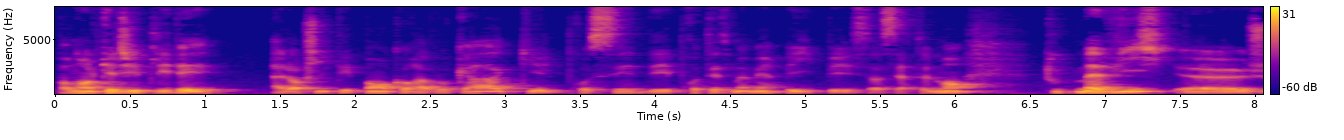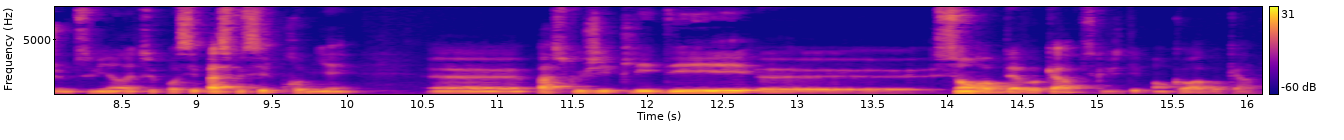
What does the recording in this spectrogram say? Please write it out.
pendant lequel j'ai plaidé, alors que je n'étais pas encore avocat, qui est le procès des prothèses mammaires PIP. Ça, certainement, toute ma vie, euh, je me souviendrai de ce procès parce que c'est le premier, euh, parce que j'ai plaidé euh, sans robe d'avocat, parce que j'étais pas encore avocat.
